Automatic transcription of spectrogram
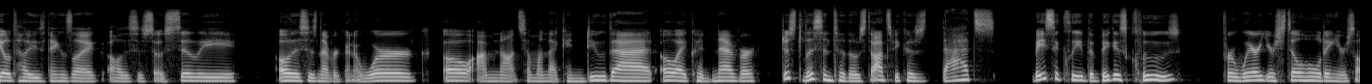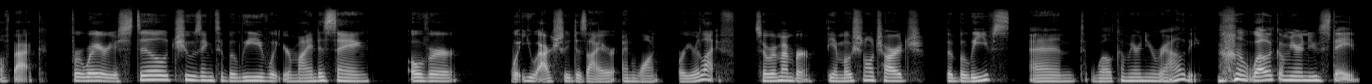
it'll tell you things like, oh, this is so silly. oh, this is never going to work. Oh, I'm not someone that can do that. Oh, I could never. Just listen to those thoughts because that's basically the biggest clues for where you're still holding yourself back, for where you're still choosing to believe what your mind is saying over what you actually desire and want for your life. So remember the emotional charge, the beliefs, and welcome your new reality. welcome your new state.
